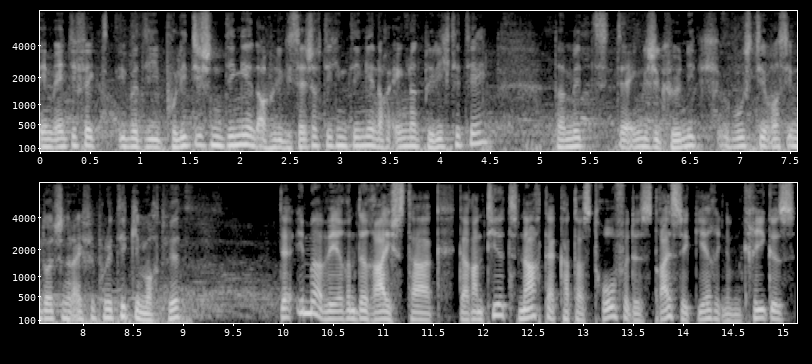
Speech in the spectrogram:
im Endeffekt über die politischen Dinge und auch über die gesellschaftlichen Dinge nach England berichtete damit der englische König wusste, was im Deutschen Reich für Politik gemacht wird. Der immerwährende Reichstag garantiert nach der Katastrophe des Dreißigjährigen Krieges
